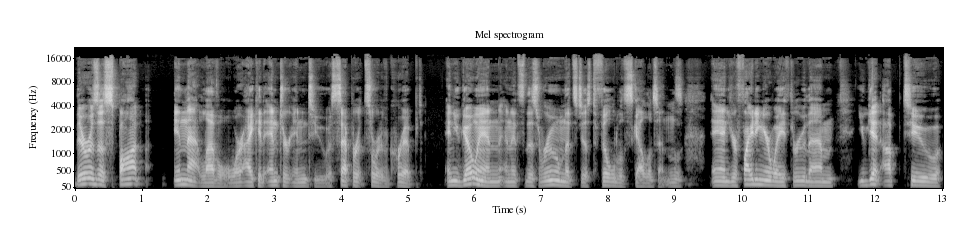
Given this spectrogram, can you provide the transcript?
there was a spot in that level where I could enter into a separate sort of crypt. And you go in, and it's this room that's just filled with skeletons, and you're fighting your way through them. You get up to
